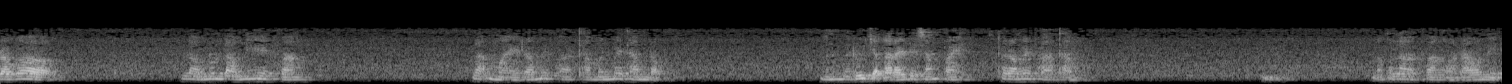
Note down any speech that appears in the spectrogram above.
เราก็เรานุ่นเรานี้ให้ฟังละใหม่เราไม่พาทำมันไม่ทำหรอก มันไม่รู้จักอะไรด้วยซ้ำไป ถ้าเราไม่พาทำเราก็เล่าฟังว่าเราเนี่ย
